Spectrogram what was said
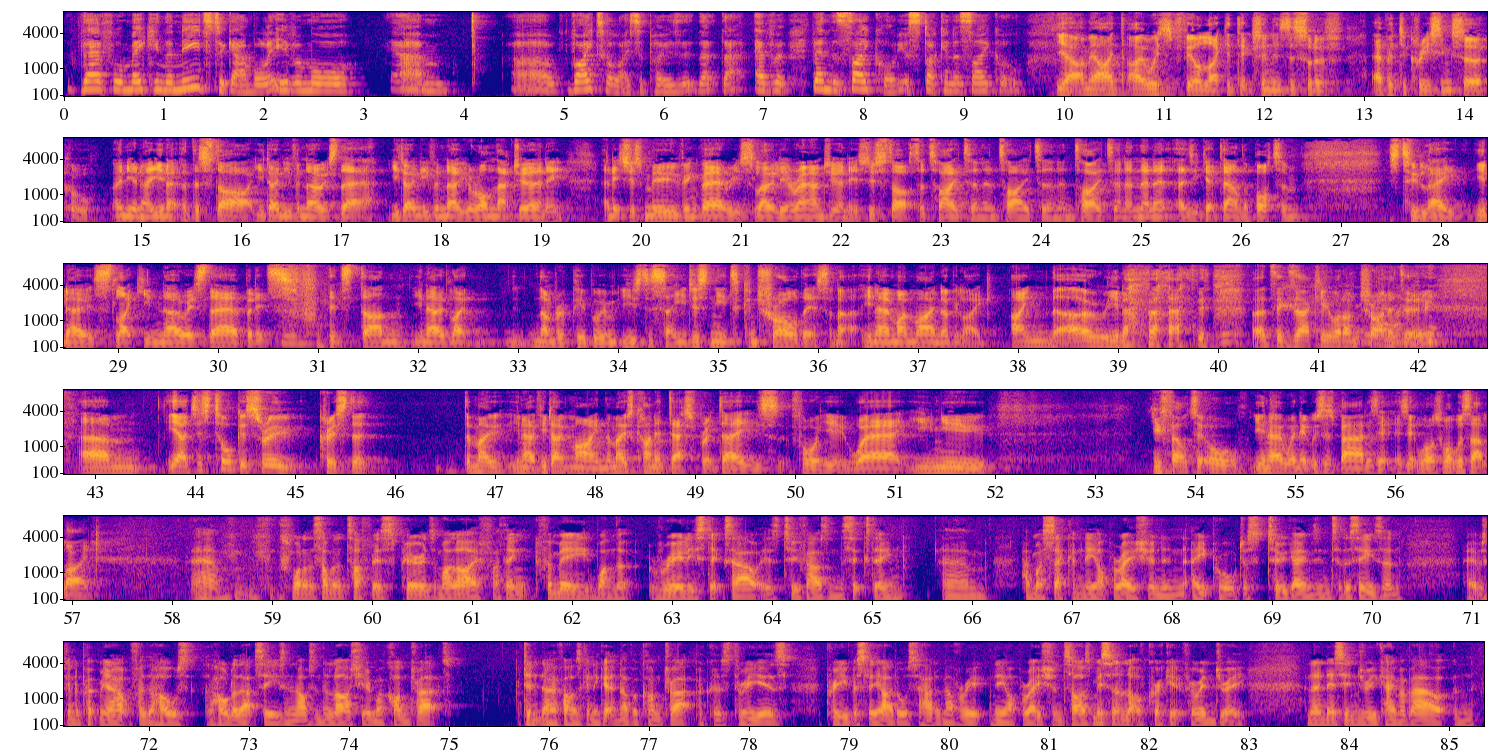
therefore making the need to gamble even more um, uh, vital, I suppose. That that ever then the cycle you're stuck in a cycle. Yeah, I mean, I I always feel like addiction is this sort of ever decreasing circle, and you know, you know, at the start you don't even know it's there. You don't even know you're on that journey, and it's just moving very slowly around you, and it just starts to tighten and tighten and tighten, and then as you get down the bottom it's too late you know it's like you know it's there but it's mm. it's done you know like number of people used to say you just need to control this and uh, you know in my mind i'd be like i know you know that's exactly what i'm trying yeah. to do um, yeah just talk us through chris that the mo you know if you don't mind the most kind of desperate days for you where you knew you felt it all, you know, when it was as bad as it as it was. What was that like? Um, one of the, some of the toughest periods of my life. I think for me, one that really sticks out is 2016. Um, had my second knee operation in April, just two games into the season. It was going to put me out for the whole the whole of that season. I was in the last year of my contract. Didn't know if I was going to get another contract because three years previously I'd also had another knee operation, so I was missing a lot of cricket through injury. And then this injury came about, and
